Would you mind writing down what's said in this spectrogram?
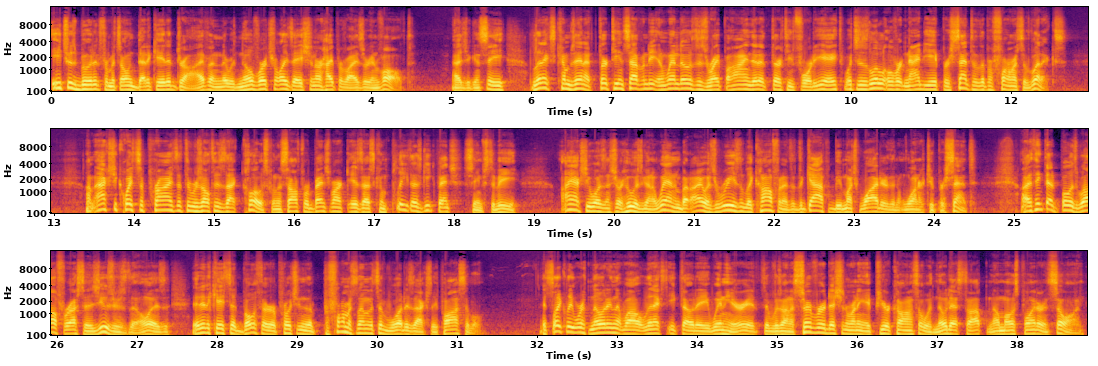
Each was booted from its own dedicated drive, and there was no virtualization or hypervisor involved. As you can see, Linux comes in at 1370 and Windows is right behind it at 1348, which is a little over 98% of the performance of Linux. I'm actually quite surprised that the result is that close when the software benchmark is as complete as Geekbench seems to be. I actually wasn't sure who was going to win, but I was reasonably confident that the gap would be much wider than 1 or 2%. I think that bodes well for us as users, though, as it indicates that both are approaching the performance limits of what is actually possible. It's likely worth noting that while Linux eked out a win here, it was on a server edition running a pure console with no desktop, no mouse pointer, and so on.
